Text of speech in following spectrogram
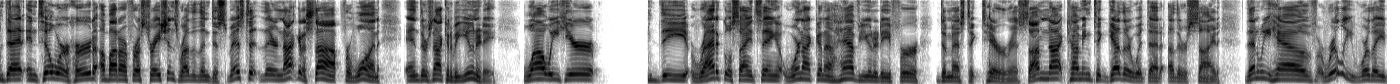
that until we're heard about our frustrations rather than dismissed, they're not going to stop, for one, and there's not going to be unity. While we hear the radical side saying we're not going to have unity for domestic terrorists. I'm not coming together with that other side. Then we have really where they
